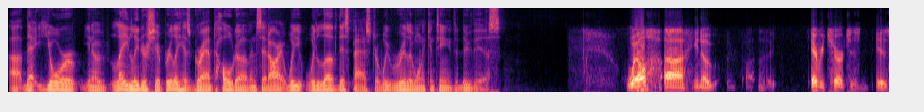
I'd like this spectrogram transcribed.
uh, that your you know lay leadership really has grabbed hold of and said, all right, we we love this pastor. We really want to continue to do this. Well, uh, you know, every church is is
